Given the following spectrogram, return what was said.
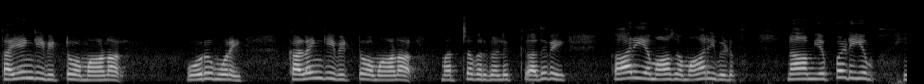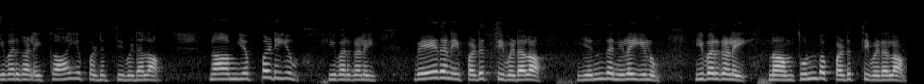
தயங்கி விட்டோமானால் ஒரு முறை கலங்கி விட்டோமானால் மற்றவர்களுக்கு அதுவே காரியமாக மாறிவிடும். நாம் எப்படியும் இவர்களை காயப்படுத்தி விடலாம். நாம் எப்படியும் இவர்களை வேதனைப்படுத்தி விடலாம். எந்த நிலையிலும் இவர்களை நாம் துன்பப்படுத்தி விடலாம்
